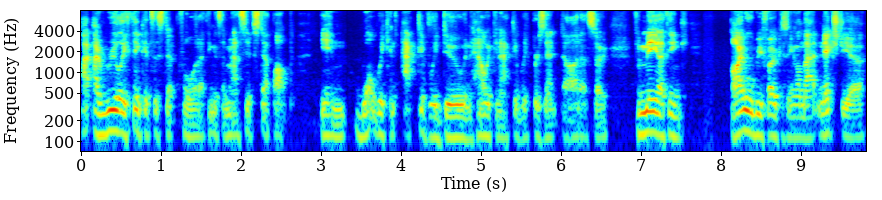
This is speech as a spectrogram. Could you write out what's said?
I, I really think it's a step forward. I think it's a massive step up in what we can actively do and how we can actively present data. So for me, I think I will be focusing on that next year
